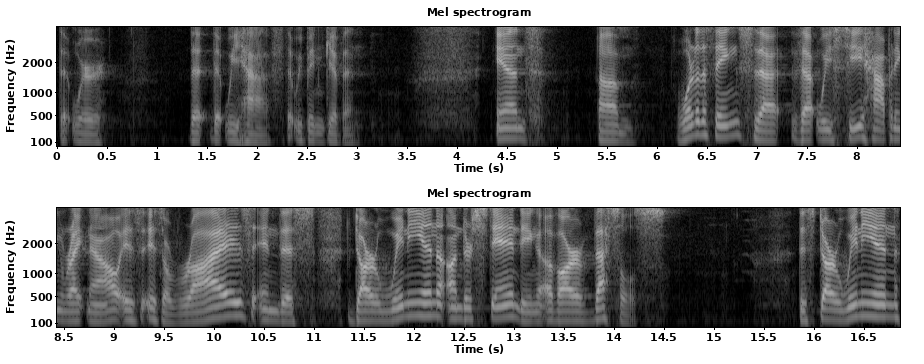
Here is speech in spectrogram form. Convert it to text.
that we're that, that we have, that we've been given. And um, one of the things that, that we see happening right now is, is a rise in this Darwinian understanding of our vessels. This Darwinian,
